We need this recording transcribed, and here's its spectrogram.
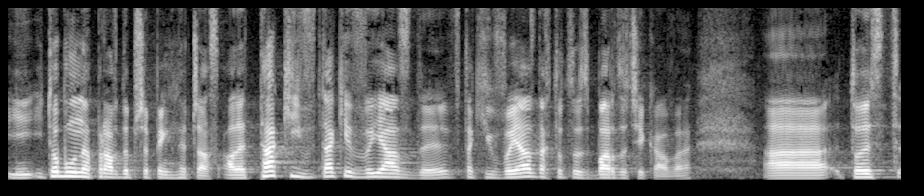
i, i to był naprawdę przepiękny czas. Ale taki, takie wyjazdy, w takich wyjazdach to, co jest bardzo ciekawe, to jest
